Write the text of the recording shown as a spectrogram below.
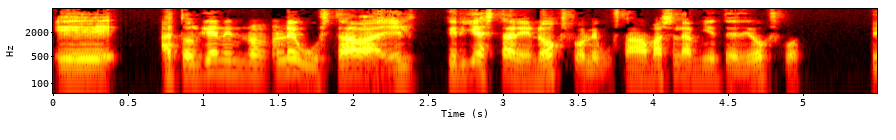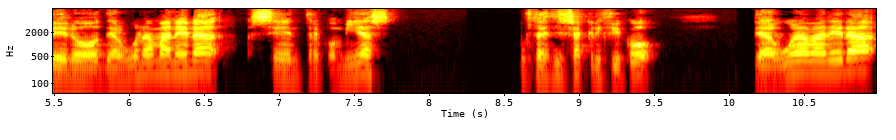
Eh, a Tolkien no le gustaba, él quería estar en Oxford, le gustaba más el ambiente de Oxford, pero de alguna manera se, entre comillas, gusta decir, sacrificó. De alguna manera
